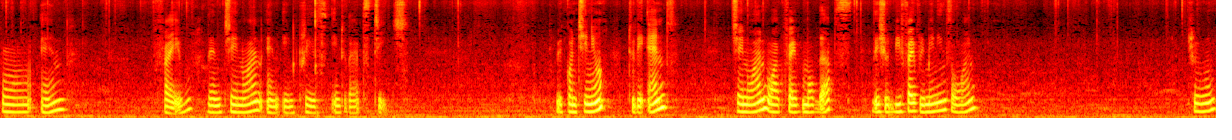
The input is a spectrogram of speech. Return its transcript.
four and five then chain one and increase into that stitch. We continue to the end. Chain one work five more gaps. There should be five remaining so one two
